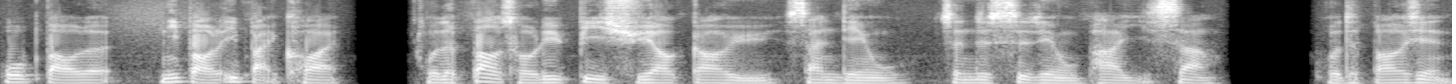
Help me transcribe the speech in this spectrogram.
我保了你保了一百块。我的报酬率必须要高于三点五甚至四点五趴以上，我的保险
